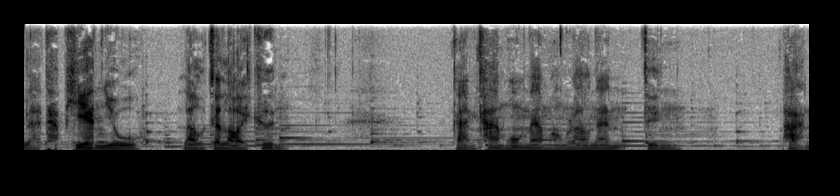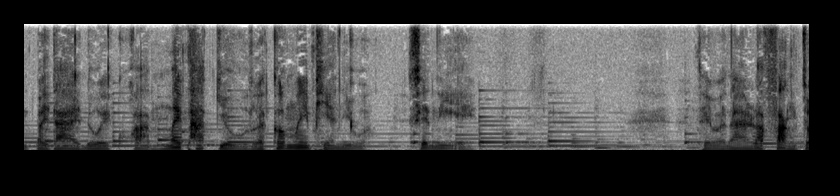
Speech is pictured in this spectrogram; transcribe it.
และถ้าเพี้ยนอยู่ เราจะลอยขึ้น การข้ามห้วงน้ำของเรานั้นจึงผ่านไปได้ด้วยความไม่พักอยู่และก็ไม่เพียรอยู่ เช่นนี้เอง เทวดารับฟังจ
